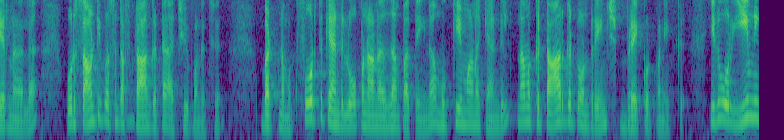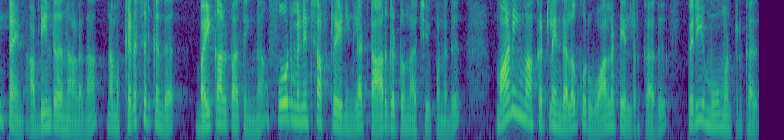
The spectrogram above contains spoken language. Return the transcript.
ஏறினதில் ஒரு செவன்ட்டி பர்சன்ட் ஆஃப் டார்கெட்டை அச்சீவ் பண்ணுச்சு. பட் நமக்கு ஃபோர்த் கேண்டில் ஓப்பன் ஆனது தான் பார்த்தீங்கன்னா முக்கியமான கேண்டில் நமக்கு target one range break out பண்ணியிருக்கு. இது ஒரு ஈவினிங் டைம் அப்படின்றதுனால தான் நமக்கு கிடச்சிருக்க அந்த பைக்கால் பார்த்தீங்கன்னா ஃபோர் மினிட்ஸ் ஆஃப் ட்ரேடிங்கில் டார்கெட் ஒன்று அச்சீவ் பண்ணுது. மார்னிங் மார்க்கெட்டில் இந்த அளவுக்கு ஒரு வாலட்டைல் இருக்காது. பெரிய மூவ்மெண்ட் இருக்காது.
